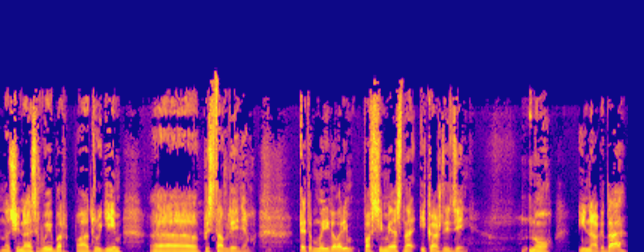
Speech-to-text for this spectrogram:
начинать выбор по другим э, представлениям. Это мы не говорим повсеместно и каждый день. Но иногда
